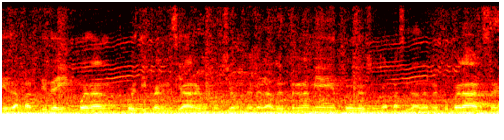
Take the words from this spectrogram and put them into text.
que a partir de ahí puedan pues diferenciar en función de la edad de entrenamiento, de su capacidad de recuperarse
